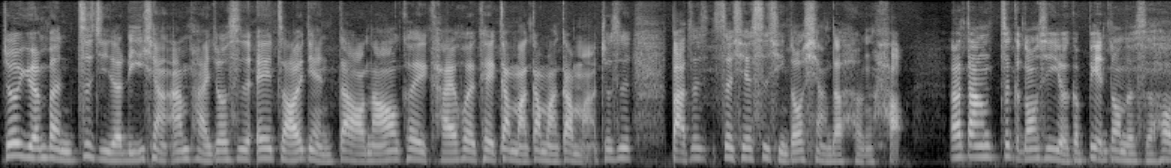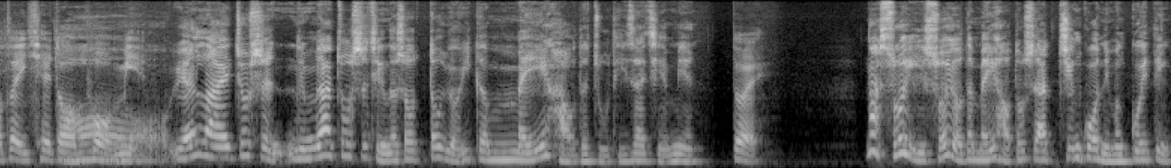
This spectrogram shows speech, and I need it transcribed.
就原本自己的理想安排就是，哎，早一点到，然后可以开会，可以干嘛干嘛干嘛，就是把这这些事情都想得很好。然后当这个东西有一个变动的时候，这一切都破灭。哦，原来就是你们在做事情的时候，都有一个美好的主题在前面。对。那所以所有的美好都是要经过你们规定，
